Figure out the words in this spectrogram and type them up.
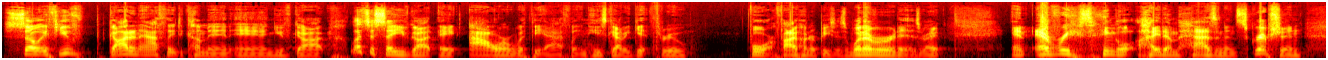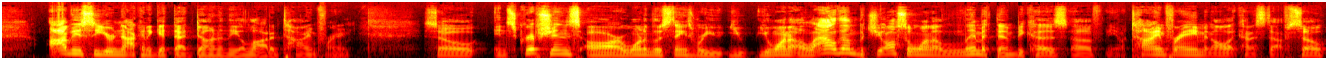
So if you've got an athlete to come in and you've got let's just say you've got a hour with the athlete and he's got to get through four 500 pieces whatever it is right? And every single item has an inscription. Obviously you're not going to get that done in the allotted time frame. So inscriptions are one of those things where you you you want to allow them but you also want to limit them because of you know time frame and all that kind of stuff. So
